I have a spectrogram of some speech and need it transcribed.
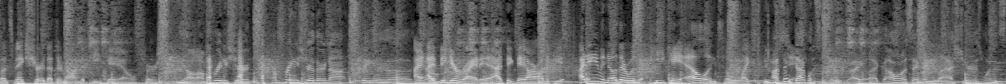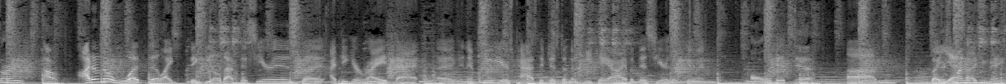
Let's make sure that they're not in the PKL first. No, I'm pretty sure. I'm pretty sure they're not. Thing, uh, I, I think you're right. I think they are on the P. I didn't even know there was a PKL until like Tuesday. I think that one's new, right? Like I want to say maybe last year is when it started. I, I don't know what the like big deal about this year is, but I think you're right that uh, in a few years past they've just done the PKI, but this year they're doing all of it. Yeah, Um, but there's yes, money I- to be made.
